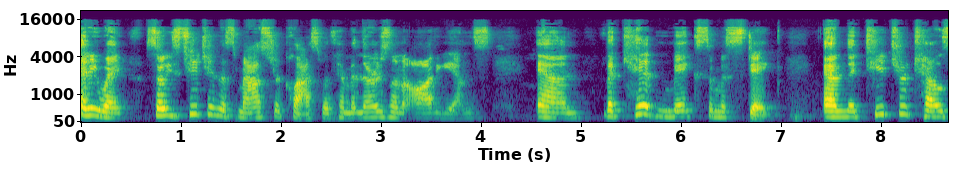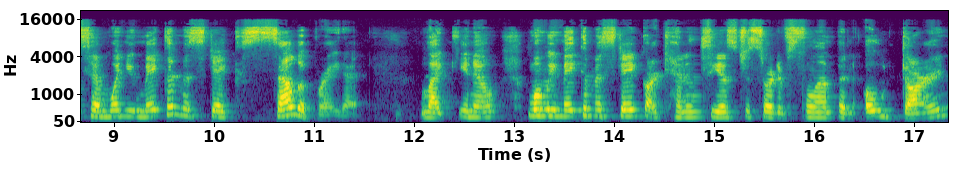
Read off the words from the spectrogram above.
Anyway, so he's teaching this master class with him, and there's an audience, and the kid makes a mistake and the teacher tells him when you make a mistake celebrate it like you know when we make a mistake our tendency is to sort of slump and oh darn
